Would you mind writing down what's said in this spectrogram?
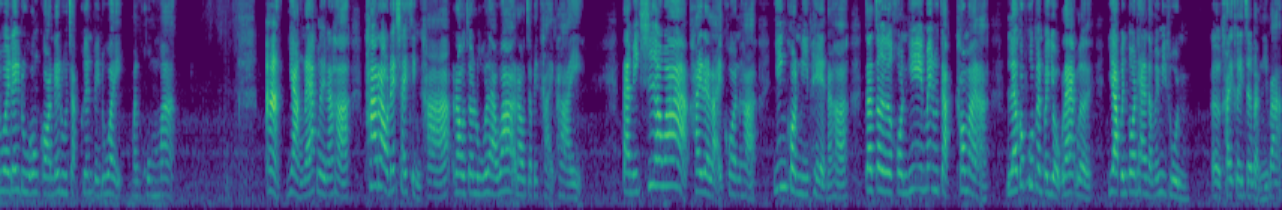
ด้วยได้รู้องค์กรได้รู้จักเพื่อนไปด้วย มันคุ้มมากอะอย่างแรกเลยนะคะ ถ้าเราได้ใช้สินค้าเราจะรู้แล้วว่าเราจะไปขายใคร แต่มิกเชื่อว่าใครหลาย ๆ คนค่ะ ยิ่งคนมีเพจนะคะ จะเจอคนที่ไม่รู้จักเข้ามา แล้วก็พูดเป็นประโยคแรกเลย อยากเป็นตัวแทนแต่ไม่มีทุนเออใครเคยเจอแบบนี้บ้าง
